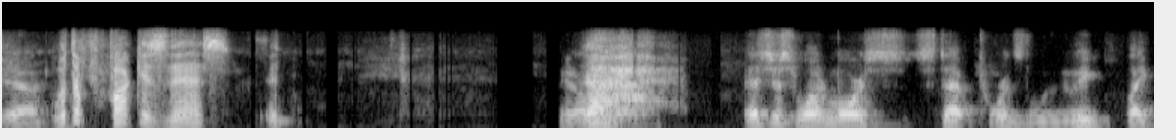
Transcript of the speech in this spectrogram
Yeah, What the fuck is this? It, you know, it's just one more step towards le- like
